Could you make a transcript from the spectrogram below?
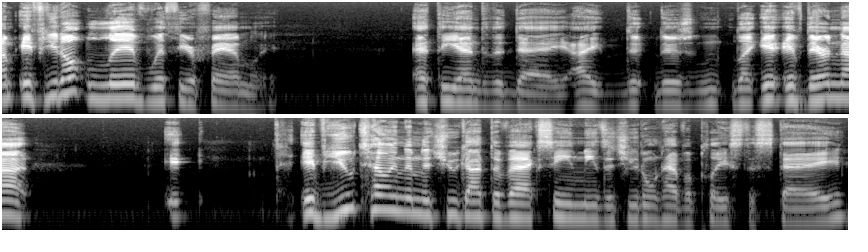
um, if you don't live with your family, at the end of the day, I th- there's like i- if they're not. i if you telling them that you got the vaccine means that you don't have a place to stay,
